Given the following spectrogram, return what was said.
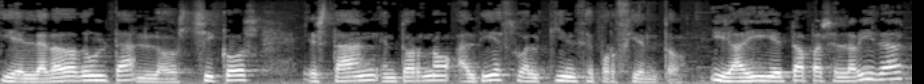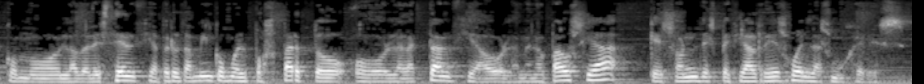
y en la edad adulta los chicos están en torno al 10 o al 15%. Y hay etapas en la vida, como la adolescencia, pero también como el posparto o la lactancia o la menopausia, que son de especial riesgo en las mujeres.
